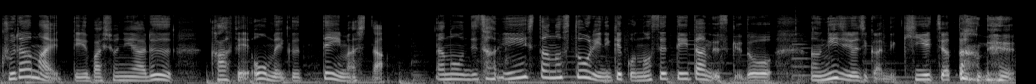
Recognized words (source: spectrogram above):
蔵前っていう場所にあるカフェを巡っていました。あの実はインスタのストーリーに結構載せていたんですけどあの24時間で消えちゃったので、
